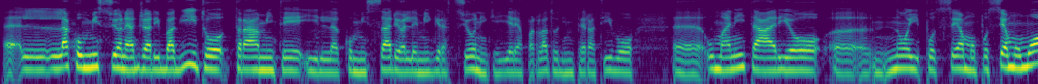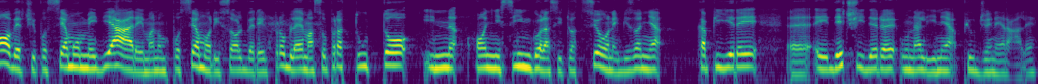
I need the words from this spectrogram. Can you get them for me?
Eh, la Commissione ha già ribadito tramite il commissario alle migrazioni che ieri ha parlato di imperativo eh, umanitario, eh, noi possiamo, possiamo muoverci, possiamo mediare, ma non possiamo risolvere il problema, soprattutto in ogni singola situazione. Bisogna capire eh, e decidere una linea più generale.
